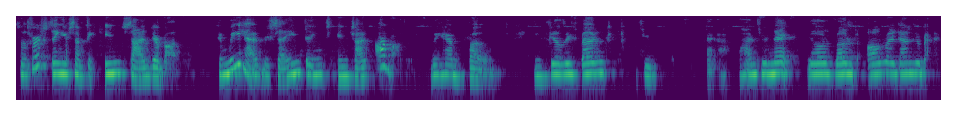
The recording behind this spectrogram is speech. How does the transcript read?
So the first thing is something inside their body. And we have the same things inside our body. We have bones. You feel these bones? You uh, behind your neck, those bones all the way down your back.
